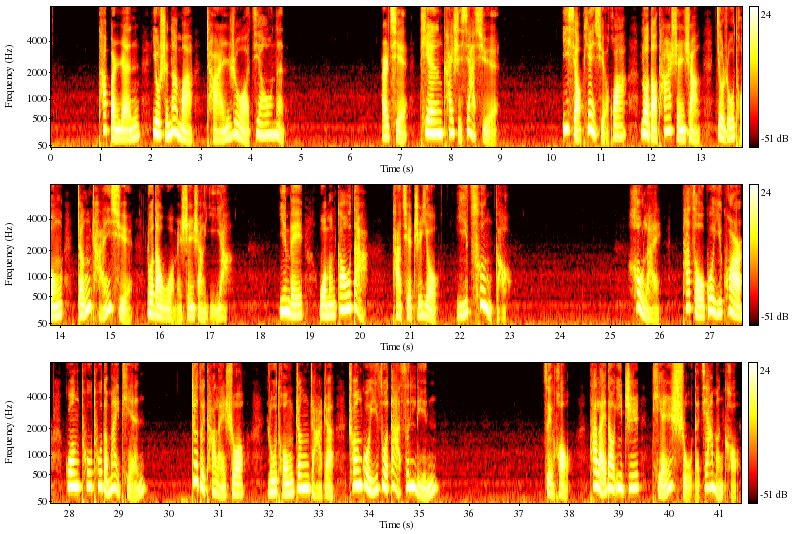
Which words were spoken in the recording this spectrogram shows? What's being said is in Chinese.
他本人又是那么孱弱娇嫩，而且天开始下雪，一小片雪花落到他身上。就如同整铲雪落到我们身上一样，因为我们高大，他却只有一寸高。后来，他走过一块光秃秃的麦田，这对他来说，如同挣扎着穿过一座大森林。最后，他来到一只田鼠的家门口。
